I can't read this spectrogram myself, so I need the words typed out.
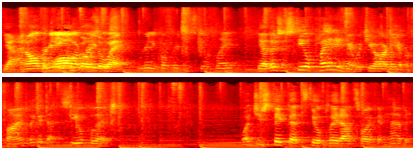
Yeah, and all We're the gonna wall incorporate goes this- away. We're gonna incorporate the steel plate. Yeah, there's a steel plate in here, which you hardly ever find. Look at that, steel plate. Why don't you stick that steel plate out so I can have it?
